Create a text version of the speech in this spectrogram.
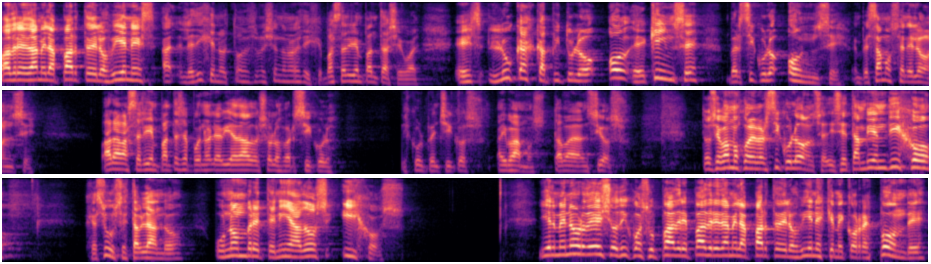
Padre, dame la parte de los bienes. Ah, les dije, no, estoy leyendo, no les dije. Va a salir en pantalla igual. Es Lucas capítulo 15, eh, versículo 11. Empezamos en el 11. Ahora va a salir en pantalla porque no le había dado yo los versículos. Disculpen chicos, ahí vamos, estaba ansioso. Entonces vamos con el versículo 11. Dice, también dijo, Jesús está hablando, un hombre tenía dos hijos. Y el menor de ellos dijo a su padre, Padre, dame la parte de los bienes que me corresponde.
